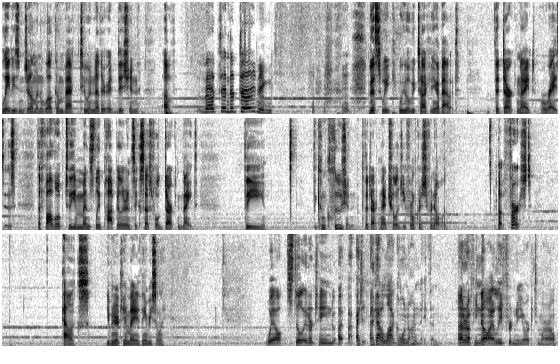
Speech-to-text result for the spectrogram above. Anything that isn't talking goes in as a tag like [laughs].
Ladies and gentlemen, welcome back to another edition of That's Entertaining. this week, we will be talking about The Dark Knight Rises, the follow up to the immensely popular and successful Dark Knight, the, the conclusion to the Dark Knight trilogy from Christopher Nolan. But first, Alex, you been entertained by anything recently? Well, still entertained. I, I, I got a lot going on, Nathan. I don't know if you know, I leave for New York tomorrow.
